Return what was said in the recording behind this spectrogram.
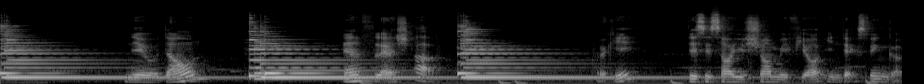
Nail down and flash up. Okay, this is how you strum with your index finger.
